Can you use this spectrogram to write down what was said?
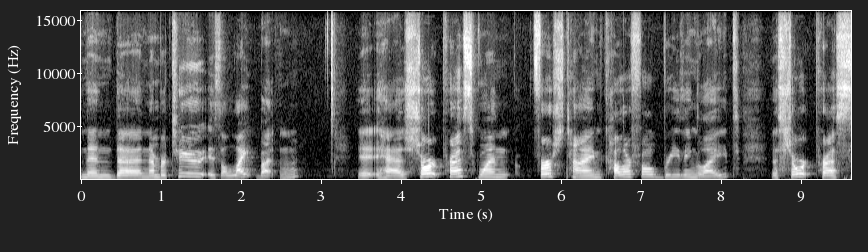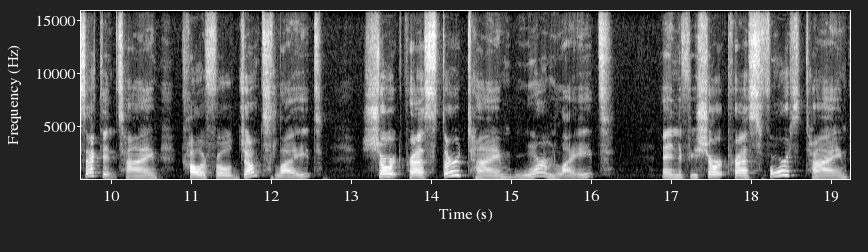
And then the number two is a light button. It has short press one first time colorful breathing light. a short press second time, colorful jumped light, short press third time, warm light, and if you short press fourth time,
